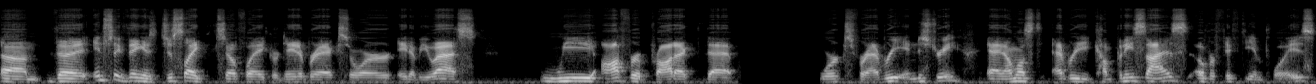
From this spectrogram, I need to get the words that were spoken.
Um, the interesting thing is just like Snowflake or Databricks or AWS, we offer a product that works for every industry and almost every company size over 50 employees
